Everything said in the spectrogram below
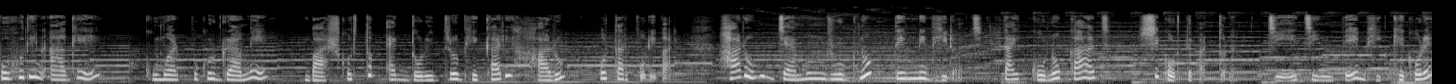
বহুদিন আগে কুমারপুকুর গ্রামে বাস করত এক দরিদ্র ভিখারি হারু ও তার পরিবার। হারু যেমন রুগ্ন, তেমনি ধীরজ। তাই কোনো কাজ সে করতে পারত না। যে চিনতে ভিক্ষে করে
